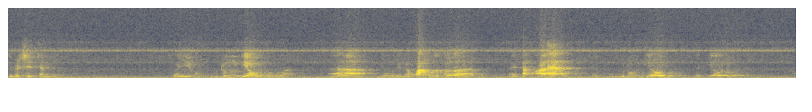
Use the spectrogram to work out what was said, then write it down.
是不是真的。所以苦中雕琢啊，啊，用这个棒喝来打他，这苦中雕琢，这雕琢的，好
